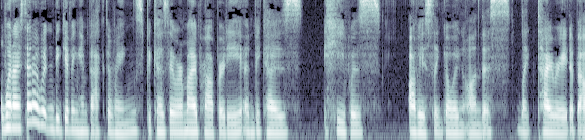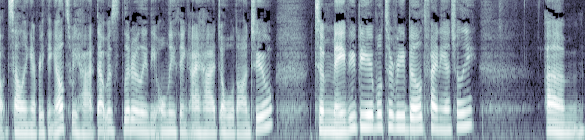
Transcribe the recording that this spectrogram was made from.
when I said I wouldn't be giving him back the rings because they were my property and because he was obviously going on this like tirade about selling everything else we had. That was literally the only thing I had to hold on to to maybe be able to rebuild financially. Um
